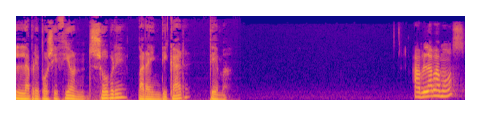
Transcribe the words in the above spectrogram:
la preposición sobre para indicar tema. Hablábamos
